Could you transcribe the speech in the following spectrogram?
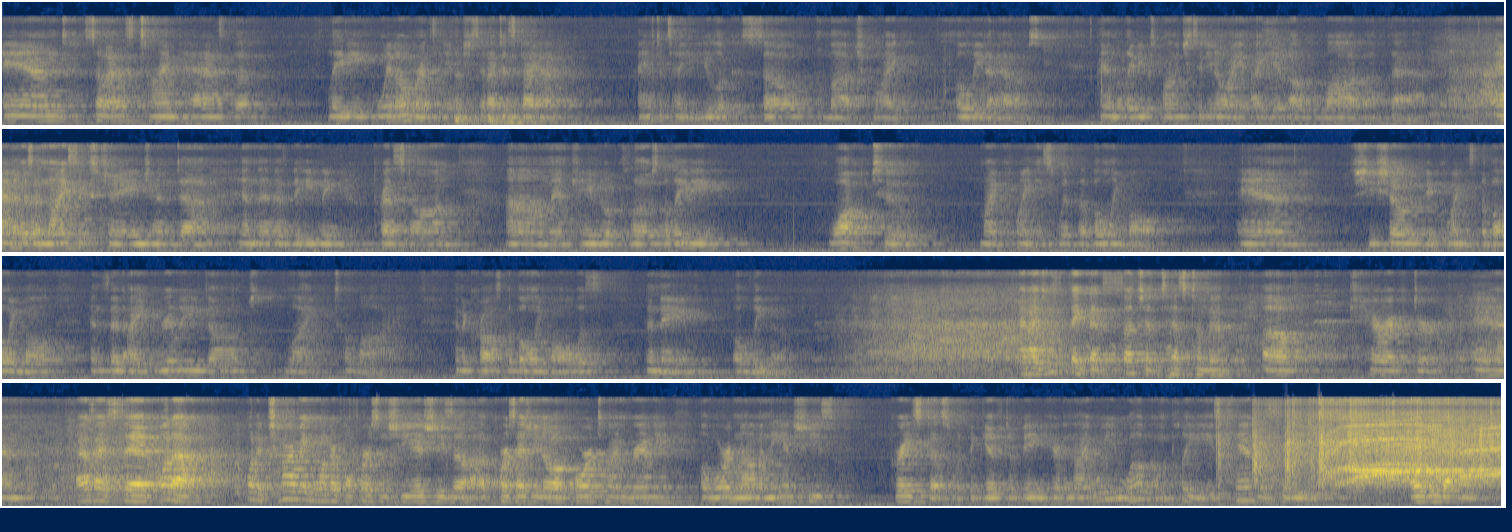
And so as time passed, the lady went over and said, you know, she said, I just, I, I have to tell you, you look so much like Oleta Adams. And the lady responded, she said, you know, I, I get a lot of that. And it was a nice exchange, and, uh, and then as the evening pressed on um, and came to a close, the lady walked to my acquaintance with a bowling ball. And she showed the acquaintance the bowling ball and said, I really don't like to lie. And across the bowling ball was the name Oleta. and I just think that's such a testament of character. And as I said, what a what a charming, wonderful person she is. She's, a, of course, as you know, a four-time Grammy Award nominee, and she's graced us with the gift of being here tonight. Will you welcome, please, Kansas City, Oleta Adams. with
